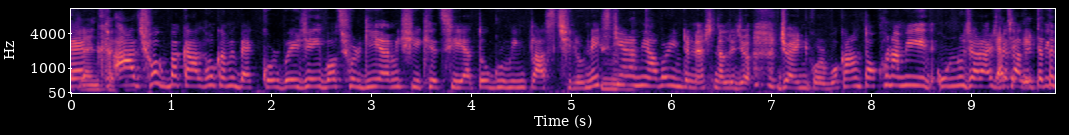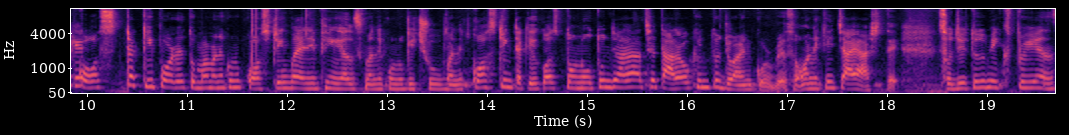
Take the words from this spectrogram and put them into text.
ব্যাক আজ হোক বা কাল হোক আমি ব্যাক করব এই যে এই বছর গিয়ে আমি শিখেছি এত গ্রুমিং ক্লাস ছিল। নেক্সট ইয়ার আমি আবার ইন্টারন্যাশনালে জয়েন করব। কারণ তখন আমি অন্য যারা আসবে আচ্ছা তাদের এটাতে কস্টটা কি পড়ে? তোমার মানে কোনো কস্টিং বা এনিথিং এলস মানে কোনো কিছু? মানে কস্টিংটা কি? কজ তো নতুন যারা আছে তারাও কিন্তু জয়েন করবে। সো অনেকেই চায় আসতে। সো যেহেতু তুমি এক্সপিরিয়েন্স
